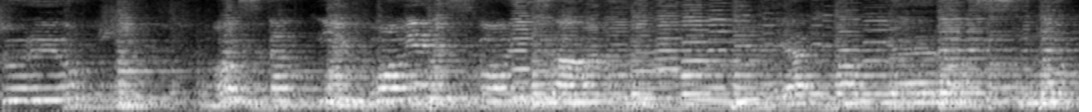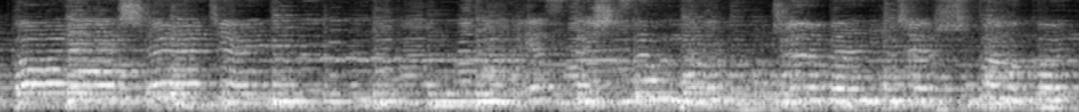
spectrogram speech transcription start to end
wieczór już, ostatni płomień słońca, jak papieros dopala się dzień. Jesteś ze mną, czy będziesz do końca,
